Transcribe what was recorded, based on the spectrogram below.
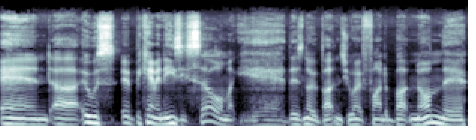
And uh, it was it became an easy sell. I'm like, yeah, there's no buttons. You won't find a button on there.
